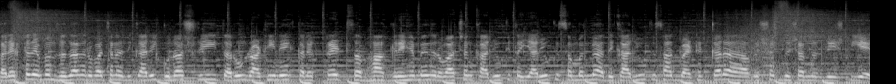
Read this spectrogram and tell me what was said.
कलेक्टर एवं जिला निर्वाचन अधिकारी गुना श्री तरुण राठी ने कलेक्ट्रेट सभा गृह में निर्वाचन कार्यों की तैयारियों के संबंध में अधिकारियों के साथ बैठक कर आवश्यक दिशा निर्देश दिए।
